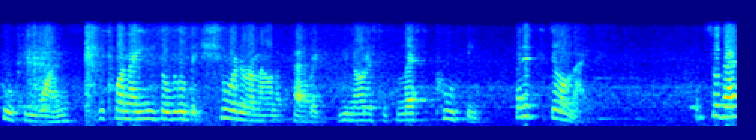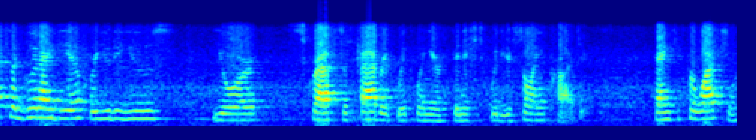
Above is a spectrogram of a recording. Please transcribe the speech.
poofy ones. This one I used a little bit shorter amount of fabric. You notice it's less poofy, but it's still nice. So that's a good idea for you to use your scraps of fabric with when you're finished with your sewing project. Thank you for watching.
